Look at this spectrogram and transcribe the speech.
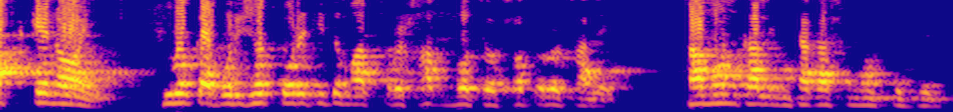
আজকে নয়, সুরক্ষা পরিষদ করেছি তো মাত্র সাত বছর, সতেরো সালে শ্রামণকালীন থাকা সময় পর্যন্ত।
